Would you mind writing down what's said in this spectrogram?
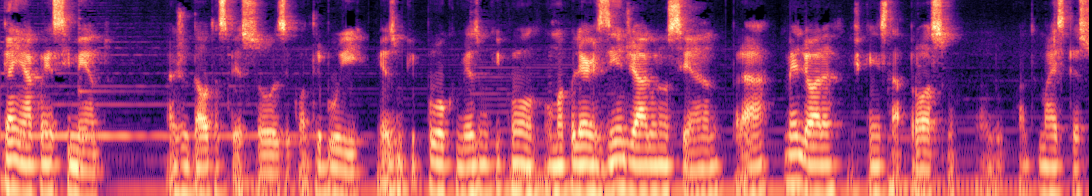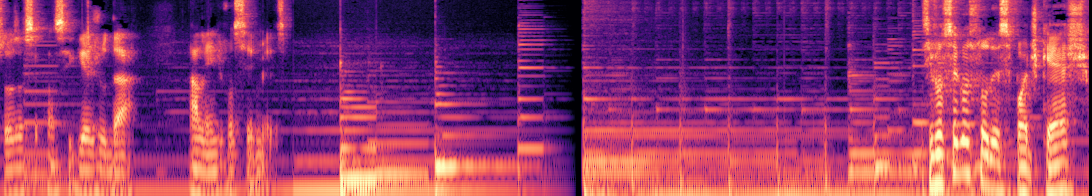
ganhar conhecimento, ajudar outras pessoas e contribuir, mesmo que pouco, mesmo que com uma colherzinha de água no oceano, para melhora de quem está próximo. Quanto mais pessoas você conseguir ajudar, além de você mesmo. Se você gostou desse podcast,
